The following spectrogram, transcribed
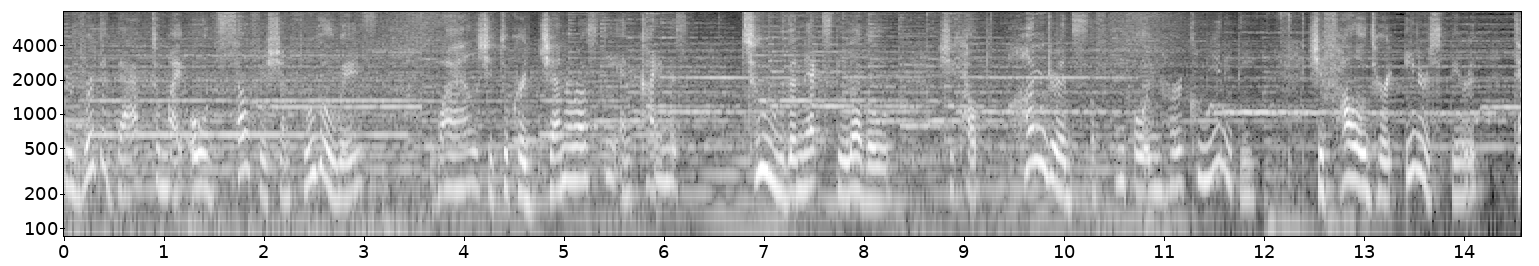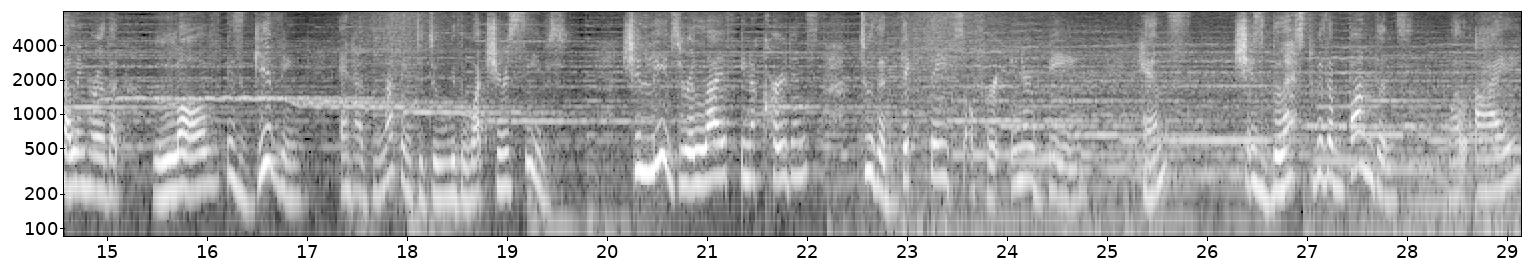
reverted back to my old selfish and frugal ways, while she took her generosity and kindness to the next level. She helped hundreds of people in her community. She followed her inner spirit, telling her that love is giving and had nothing to do with what she receives. She lives her life in accordance to the dictates of her inner being. Hence, she is blessed with abundance, while I,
